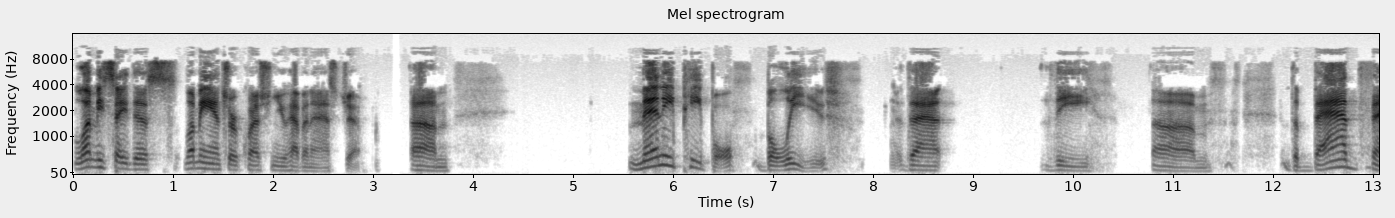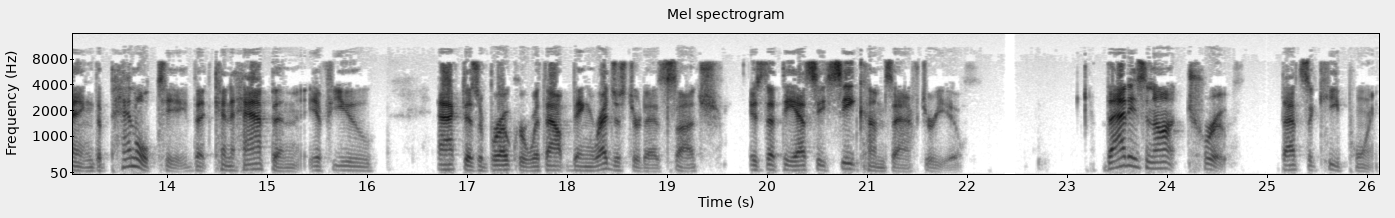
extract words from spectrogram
let me say this. Let me answer a question you haven't asked yet. Um, many people believe that the um, the bad thing, the penalty that can happen if you act as a broker without being registered as such is that the SEC comes after you. That is not true. That's a key point.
